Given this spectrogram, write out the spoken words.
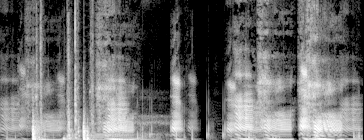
Ah.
